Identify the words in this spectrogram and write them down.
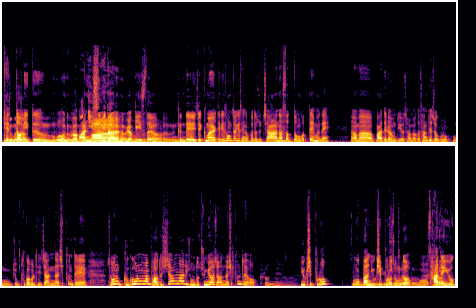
개떨이든 음. 뭐 많이 아, 있습니다. 음, 몇개 있어요. 음, 근데 이제 그 말들이 성적이 생각보다 좋지 않았었던 것 때문에 아마 마데라운디어 자마가 상대적으로 음, 좀 부각을 되지 않나 싶은데 저는 그것만 봐도 씨앗 말이 좀 더 중요하지 않나 싶은데요. 그렇네요. 60%? 음, 60% 60% 정도? 어, 4대 6?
